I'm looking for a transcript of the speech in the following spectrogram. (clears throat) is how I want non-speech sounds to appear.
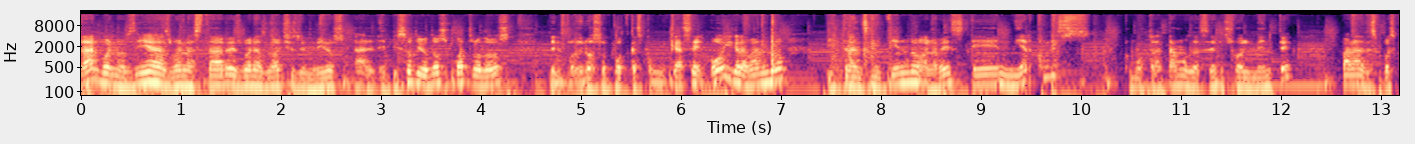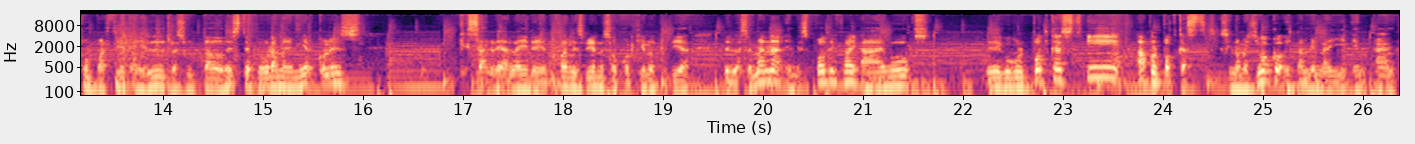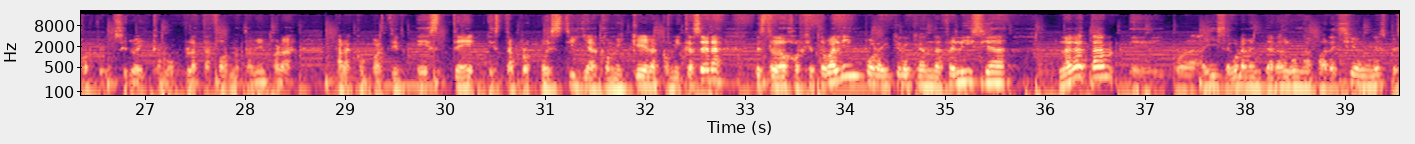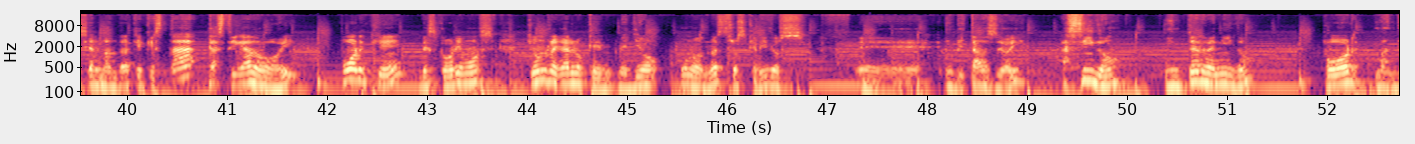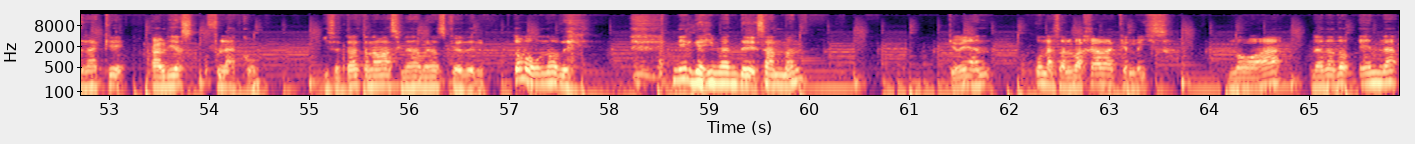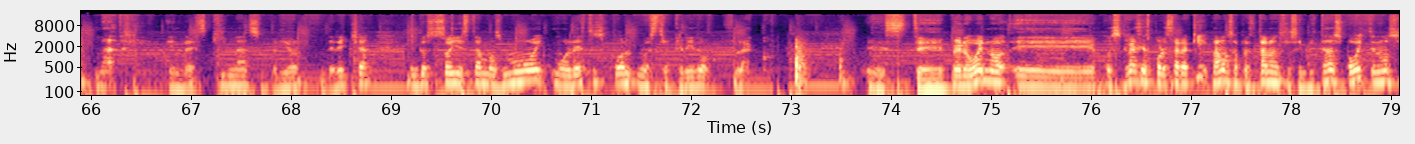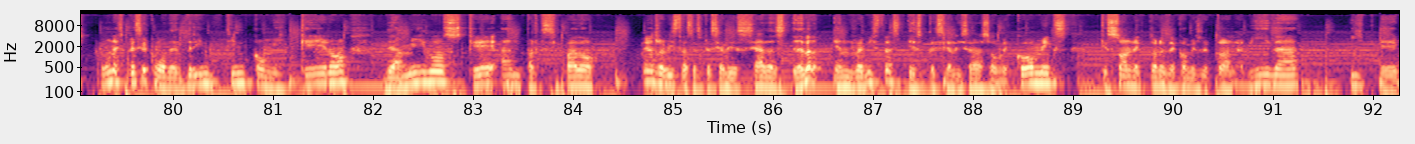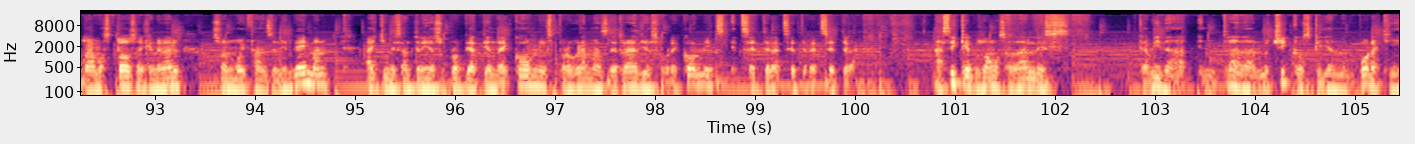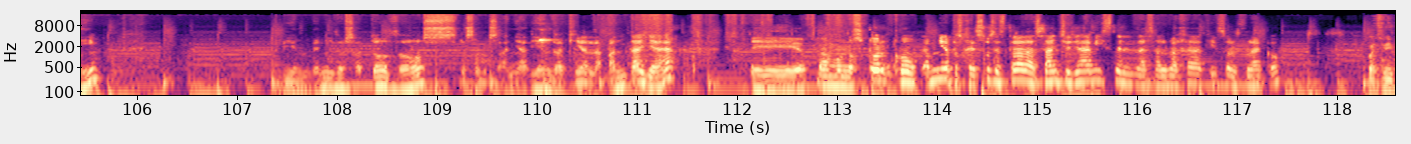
Tal? Buenos días, buenas tardes, buenas noches, bienvenidos al episodio 242 del poderoso podcast Comicase. Hoy grabando y transmitiendo a la vez en miércoles, como tratamos de hacer usualmente, para después compartir el resultado de este programa de miércoles que sale al aire jueves, viernes o cualquier otro día de la semana en Spotify, iVoox, eh, Google Podcast y Apple Podcast, si no me equivoco, y también ahí en Anchor, que nos sirve ahí como plataforma también para, para compartir este, esta propuestilla comiquera, comicasera. De este lado Jorge Tobalín, por ahí creo que anda Felicia, la gata, eh, y por ahí seguramente hará alguna aparición en especial Mandrake, que está castigado hoy, porque descubrimos que un regalo que me dio uno de nuestros queridos eh, invitados de hoy ha sido intervenido por Mandrake alias Flaco. Y se trata nada más y nada menos que del tomo 1 de (laughs) Neil Gaiman de Sandman. Que vean una salvajada que le hizo. Lo ha, le ha dado en la madre, en la esquina superior derecha. Entonces hoy estamos muy molestos por nuestro querido Flaco. Este, pero bueno, eh, pues gracias por estar aquí. Vamos a presentar a nuestros invitados. Hoy tenemos una especie como de Dream Team comiquero de amigos que han participado en revistas especializadas, en revistas especializadas sobre cómics, que son lectores de cómics de toda la vida. Y eh, vamos, todos en general son muy fans de Neil Gaiman. Hay quienes han tenido su propia tienda de cómics, programas de radio sobre cómics, etcétera, etcétera, etcétera. Así que pues vamos a darles cabida, entrada a los chicos que ya andan por aquí. Bienvenidos a todos. Lo estamos añadiendo aquí a la pantalla. Eh, vámonos con, con, Mira, pues Jesús Estrada Sánchez, ¿ya viste la salvajada que hizo el flaco? Pues sí.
